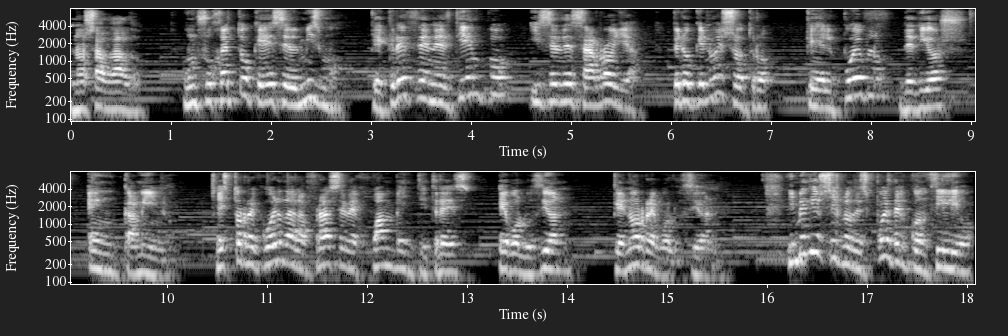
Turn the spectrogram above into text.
nos ha dado. Un sujeto que es el mismo, que crece en el tiempo y se desarrolla, pero que no es otro que el pueblo de Dios en camino. Esto recuerda la frase de Juan 23, evolución que no revolución. Y medio siglo después del concilio,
